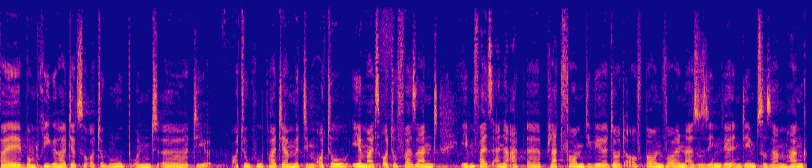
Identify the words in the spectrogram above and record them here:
weil Bonprix gehört ja zur Otto Group und äh, die Otto Group hat ja mit dem Otto, ehemals Otto Versand, ebenfalls eine äh, Plattform, die wir dort aufbauen wollen. Also sehen wir in dem Zusammenhang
